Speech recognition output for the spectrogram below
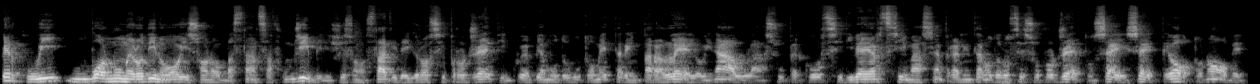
per cui un buon numero di noi sono abbastanza fungibili. Ci sono stati dei grossi progetti in cui abbiamo dovuto mettere in parallelo in aula su percorsi diversi, ma sempre all'interno dello stesso progetto, 6, 7, 8, 9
